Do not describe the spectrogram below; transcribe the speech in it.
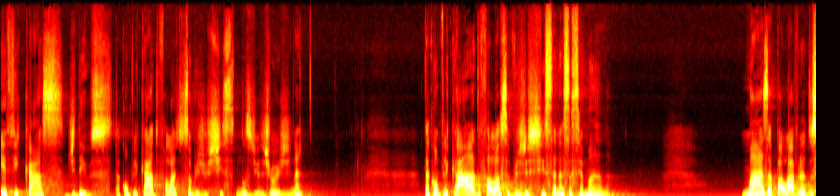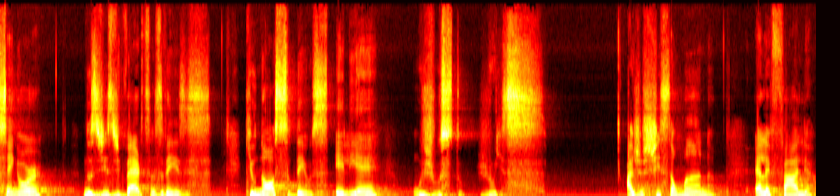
eficaz de Deus. Está complicado falar sobre justiça nos dias de hoje, né? Está complicado falar sobre justiça nessa semana. Mas a palavra do Senhor nos diz diversas vezes que o nosso Deus, Ele é o justo juiz. A justiça humana, ela é falha.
